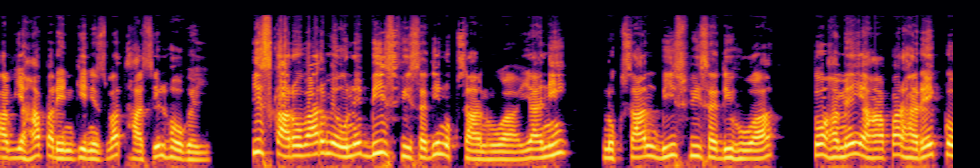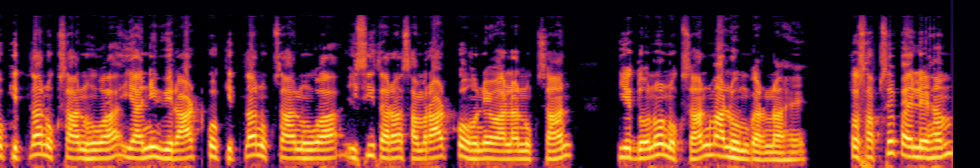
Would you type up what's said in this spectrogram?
अब यहाँ पर इनकी नस्बत हासिल हो गई। इस कारोबार में उन्हें बीस फ़ीसदी नुकसान हुआ, यानी नुकसान बीस फ़ीसदी हुआ तो हमें यहाँ पर हर एक को कितना नुकसान हुआ, यानी विराट को कितना नुकसान हुआ, इसी तरह सम्राट को होने वाला नुकसान, ये दोनों नुकसान मालूम करना है। तो सबसे पहले हम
